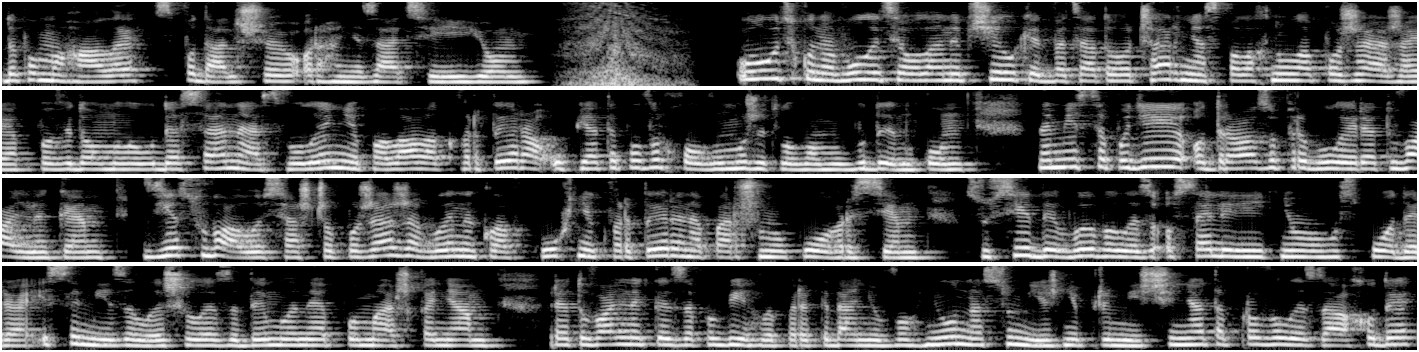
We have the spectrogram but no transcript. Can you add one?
допомагали з подальшою організацією. У Луцьку на вулиці Олени Пчілки 20 червня спалахнула пожежа. Як повідомили у ДСНС, Волині палала квартира у п'ятиповерховому житловому будинку. На місце події одразу прибули рятувальники. З'ясувалося, що пожежа виникла в кухні квартири на першому поверсі. Сусіди вивели з оселі літнього господаря і самі залишили задимлене помешкання. Рятувальники запобігли перекиданню вогню на суміжні приміщення та провели заходи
